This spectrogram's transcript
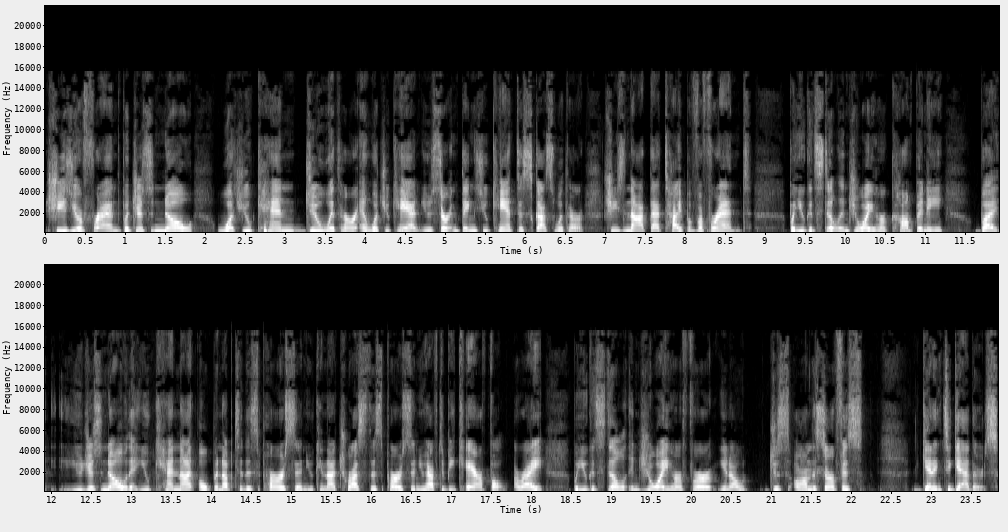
She's your friend, but just know what you can do with her and what you can't. You certain things you can't discuss with her. She's not that type of a friend. But you could still enjoy her company but you just know that you cannot open up to this person. You cannot trust this person. You have to be careful, all right? But you could still enjoy her for, you know, just on the surface getting togethers.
